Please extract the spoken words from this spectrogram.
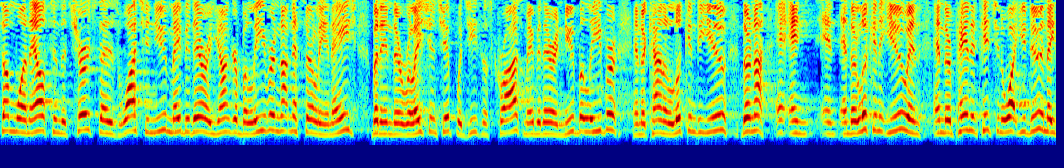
someone else in the church that is watching you. Maybe they're a younger believer, not necessarily in age, but in their relationship with Jesus Christ. Maybe they're a new believer and they're kind of looking to you. They're not, and, and, and they're looking at you and, and they're paying attention to what you do and they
